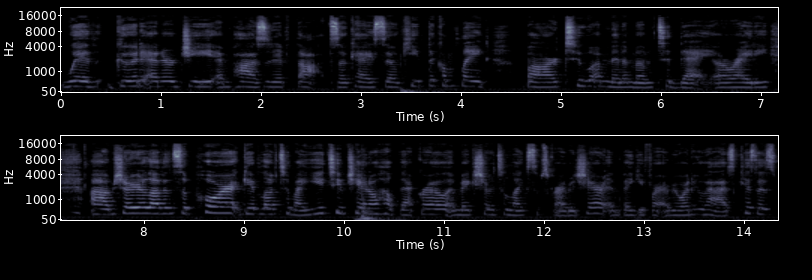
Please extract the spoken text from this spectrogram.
with good energy and positive thoughts. Okay, so keep the complaint bar to a minimum today. Alrighty, um, show your love and support. Give love to my YouTube channel, help that grow, and make sure to like, subscribe, and share. And thank you for everyone who has kisses.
